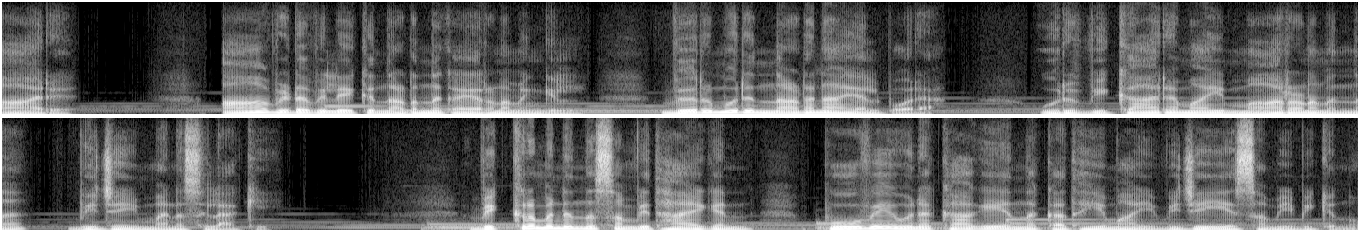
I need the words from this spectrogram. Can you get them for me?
ആര്? ആ വിടവിലേക്ക് നടന്നു കയറണമെങ്കിൽ വെറുമൊരു നടനായാൽ പോരാ. ഒരു വികാരമായി മാറണമെന്ന് വിജയ് മനസ്സിലാക്കി. വിക്രമൻ എന്ന സംവിധായകൻ പൂവേ ഉനക്കാകെ എന്ന കഥയുമായി വിജയിയെ സമീപിക്കുന്നു.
